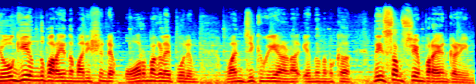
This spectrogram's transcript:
ജോഗി എന്ന് പറയുന്ന മനുഷ്യന്റെ ഓർമ്മകളെ പോലും വഞ്ചിക്കുകയാണ് എന്ന് നമുക്ക് നിസ്സംശയം പറയാൻ കഴിയും.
